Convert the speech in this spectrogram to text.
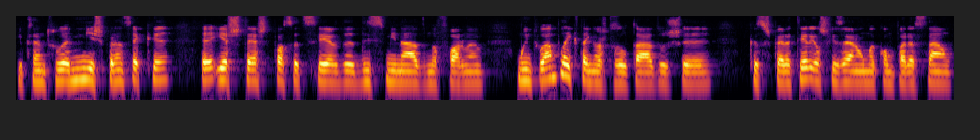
E, portanto, a minha esperança é que este teste possa ser disseminado de uma forma muito ampla e que tenha os resultados que se espera ter. Eles fizeram uma comparação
